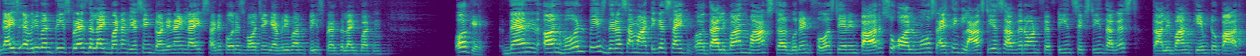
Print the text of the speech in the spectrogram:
Guys, everyone please press the like button. We are seeing 29 likes, 34 is watching. Everyone please press the like button. Okay, then on world page, there are some articles like uh, Taliban marks turbulent first year in power. So almost, I think last year somewhere around 15th, 16th August, Taliban came to power.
